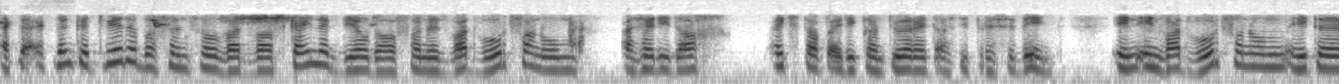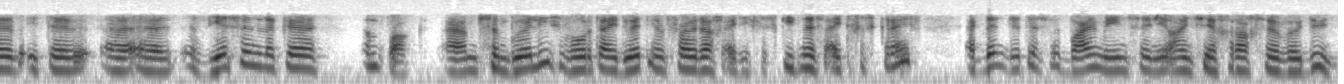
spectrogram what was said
Ek ek dink 'n tweede beginsel wat waarskynlik deel daarvan is wat word van hom as hy die dag uitstap uit die kantoor uit as die president en en wat word van hom het 'n het 'n 'n wesenlike impak. Ehm um, simbolies word hy dood eenvoudig uit die geskiedenis uitgeskryf. Ek dink dit is wat baie mense in die ANC graag sou wou doen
